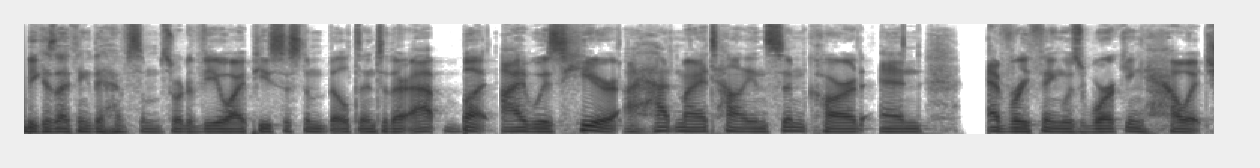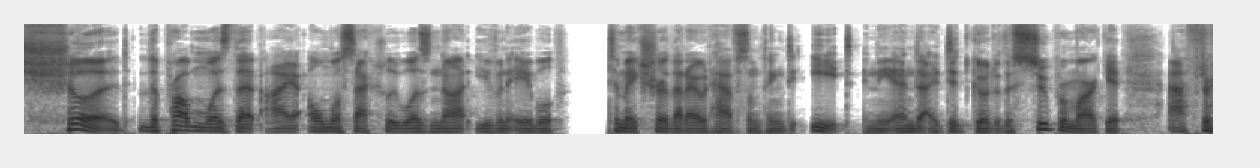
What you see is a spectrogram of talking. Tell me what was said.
because I think they have some sort of VoIP system built into their app. But I was here, I had my Italian SIM card, and everything was working how it should. The problem was that I almost actually was not even able to make sure that I would have something to eat. In the end, I did go to the supermarket after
